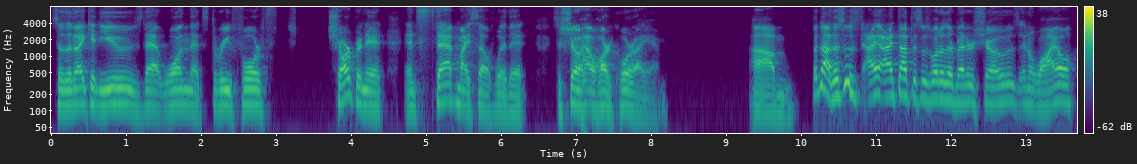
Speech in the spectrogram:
so that I could use that one that's three fourths, sharpen it, and stab myself with it to show how hardcore I am. Um, but no, this was I, I thought this was one of their better shows in a while.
